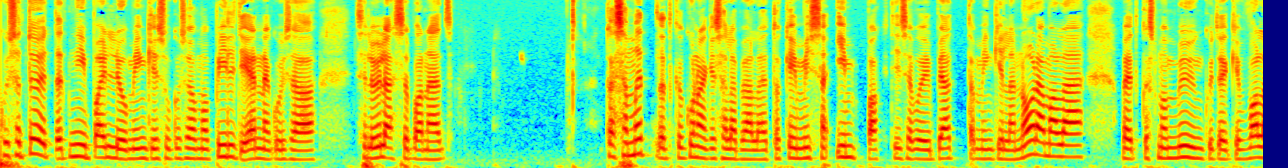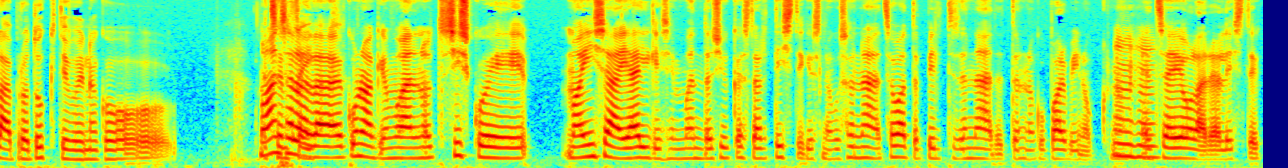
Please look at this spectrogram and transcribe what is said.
kui sa töötad nii palju mingisuguse oma pildi, enne kui sa selle üles paned, kas sa mõtled ka kunagi selle peale, et okei okay,, mis impakti see võib jätta mingile nooremale või et kas ma müün kuidagi vale produkti või nagu ma olen sellele fake? kunagi mõelnud siis, kui ma ise jälgisin mõnda niisugust artisti, kes nagu sa näed, sa vaatad pilti, sa näed, et on nagu barbinukk, noh mm -hmm., et see ei ole realistlik.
